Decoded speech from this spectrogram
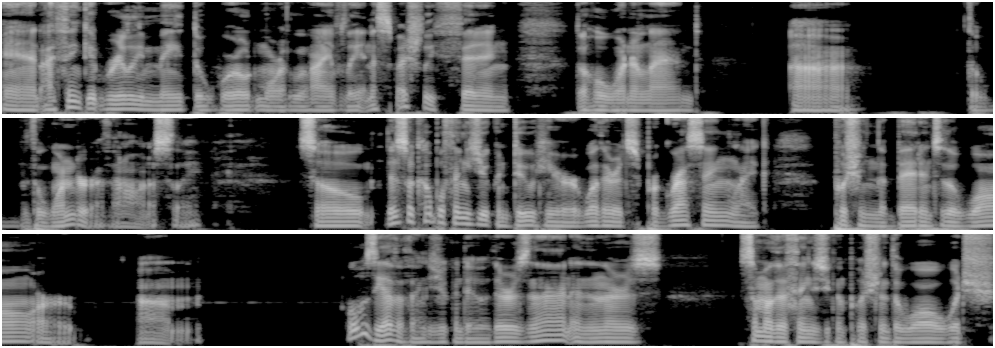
And I think it really made the world more lively and especially fitting the whole Wonderland, uh, the the wonder of it, honestly. So there's a couple things you can do here, whether it's progressing, like pushing the bed into the wall, or um, what was the other things you can do? There's that, and then there's some other things you can push into the wall, which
